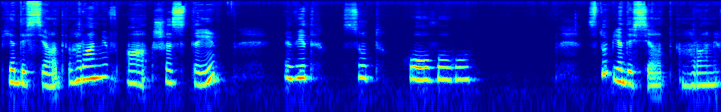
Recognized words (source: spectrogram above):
50 грамів, а 6 відсоткового 150 грамів.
